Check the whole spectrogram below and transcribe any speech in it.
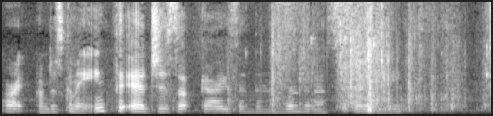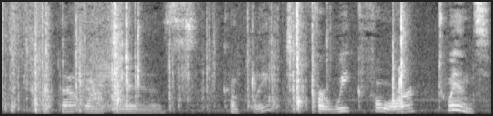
Alright, I'm just going to ink the edges up, guys, and then we're going to say that that one is complete for week four, twins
